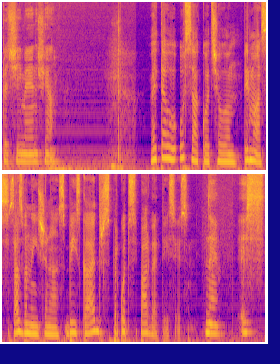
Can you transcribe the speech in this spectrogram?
pēc šī mēneša. Jā. Vai tev uzsākot šo pirmās sazvanīšanās, bija skaidrs, par ko tas ir pārvērtīsies? Nē, es,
